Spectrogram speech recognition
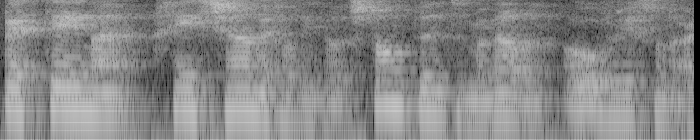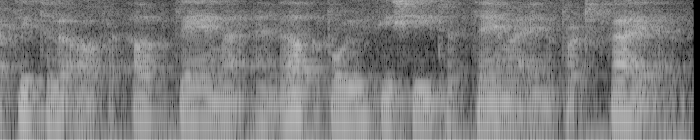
Per thema geen samenvatting van de standpunten, maar wel een overzicht van de artikelen over elk thema en welke politici dat thema in de portefeuille hebben.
